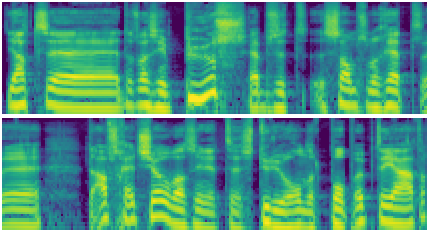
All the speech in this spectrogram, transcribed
Je had, eh, dat was in Puurs, hebben ze het, Samson en Gert, eh, de afscheidsshow was in het eh, Studio 100 Pop-Up Theater.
